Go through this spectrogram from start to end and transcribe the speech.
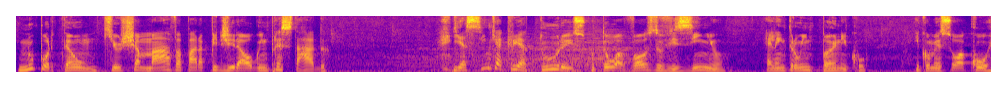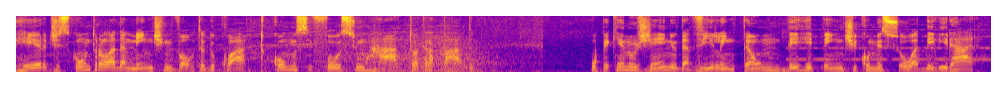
no portão que o chamava para pedir algo emprestado. E assim que a criatura escutou a voz do vizinho, ela entrou em pânico e começou a correr descontroladamente em volta do quarto, como se fosse um rato atrapado. O pequeno gênio da vila então, de repente, começou a delirar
